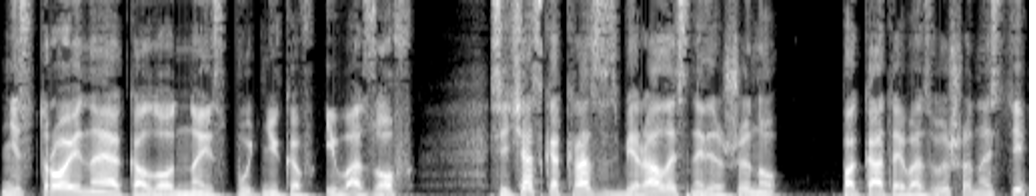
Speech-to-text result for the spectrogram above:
Нестройная колонна из спутников и вазов сейчас как раз взбиралась на вершину покатой возвышенности,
